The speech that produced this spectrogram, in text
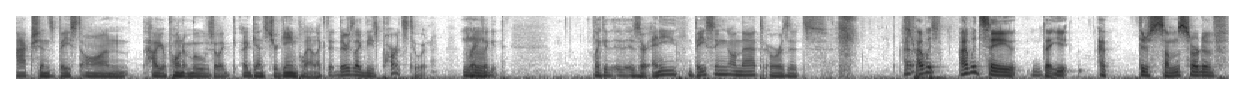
actions based on how your opponent moves or like against your game plan. Like th- there's like these parts to it, right? Mhm. Like it, like i- is there any basing on that or is it? I, I would? I would say that you there's some sort of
